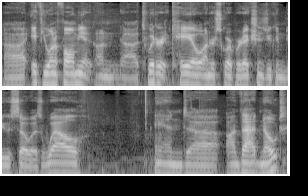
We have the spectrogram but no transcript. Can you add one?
Uh, if you want to follow me on uh, Twitter at KO underscore predictions, you can do so as well. And uh, on that note,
